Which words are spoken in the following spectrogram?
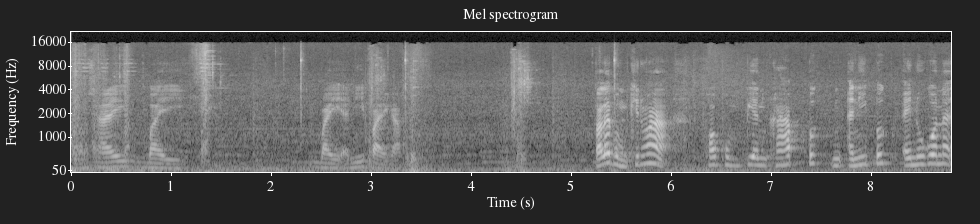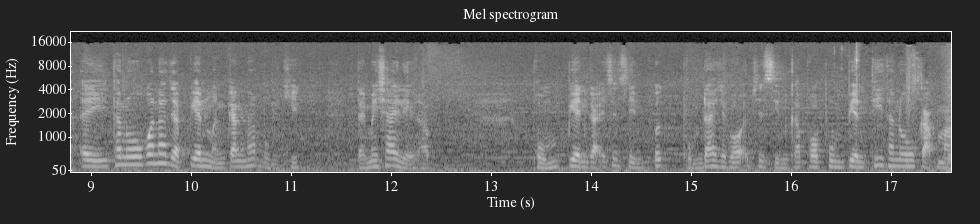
ผมใช้ใบ ใบอันนี้ไปครับ ตอนแรกผมคิดว่าพอผมเปลี่ยนครับปึ๊กอันนี้ปึ๊กไอ้นูก็น่าไอ้ธนูก็น่าจะเปลี่ยนเหมือนกันนะผมคิด แต่ไม่ใช่เลยครับ ผมเปลี่ยนกับ assassin ปึ๊กผมได้เฉพาะ assassin ครับพอผมเปลี่ยนที่ธนูกลับมา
